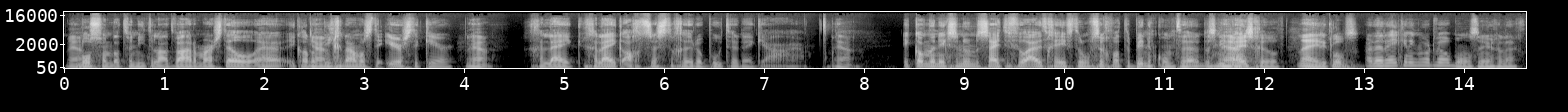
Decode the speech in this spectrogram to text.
Ja. Los van dat we niet te laat waren. Maar stel, hè, ik had het Ja. niet gedaan, was de eerste keer. Ja. Gelijk, gelijk 68 euro boete. Denk ik, ja, ja. ik kan er niks aan doen dat zij te veel uitgeeft ten opzichte wat er binnenkomt. Hè? Dat is niet mijn schuld. Nee, dat klopt. Maar de rekening wordt wel bij ons neergelegd.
